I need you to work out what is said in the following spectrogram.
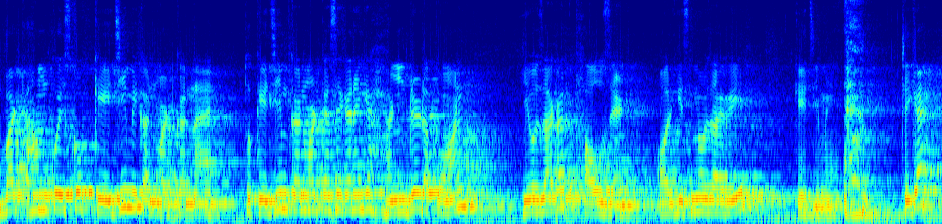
बट हमको इसको केजी में कन्वर्ट करना है। तो केजी में कन्वर्ट कैसे करेंगे? 100 अपॉन ये हो जाएगा थाउज़ेंड और किसमें हो जाएगा ये? केजी में। ठीक है?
